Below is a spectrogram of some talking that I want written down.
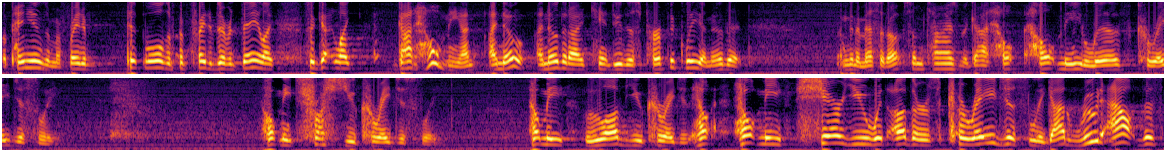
opinions. I'm afraid of pit bulls. I'm afraid of different things. Like, so, God, like, God, help me. I, I, know, I know that I can't do this perfectly. I know that I'm going to mess it up sometimes, but God, help, help me live courageously. Help me trust you courageously. Help me love you courageously. Help, help me share you with others courageously. God, root out this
